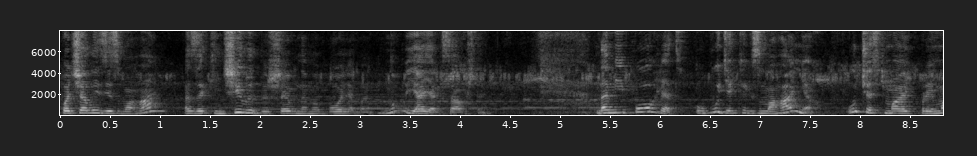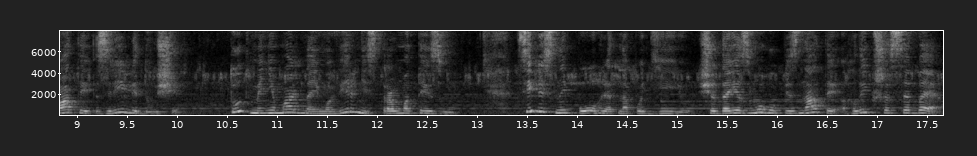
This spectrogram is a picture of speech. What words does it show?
Почали зі змагань, а закінчили душевними болями. Ну, я як завжди. На мій погляд, у будь-яких змаганнях участь мають приймати зрілі душі. Тут мінімальна ймовірність травматизму, цілісний погляд на подію, що дає змогу пізнати глибше себе,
